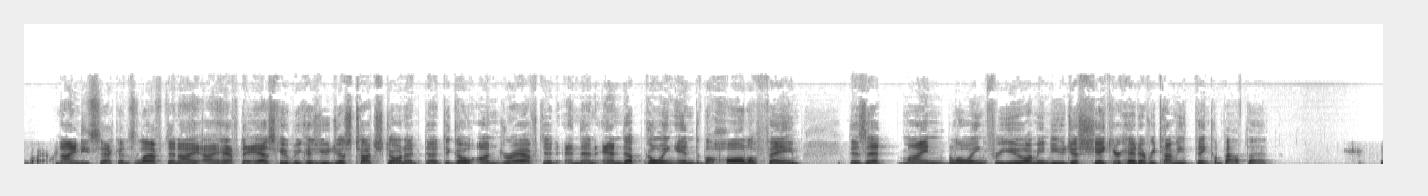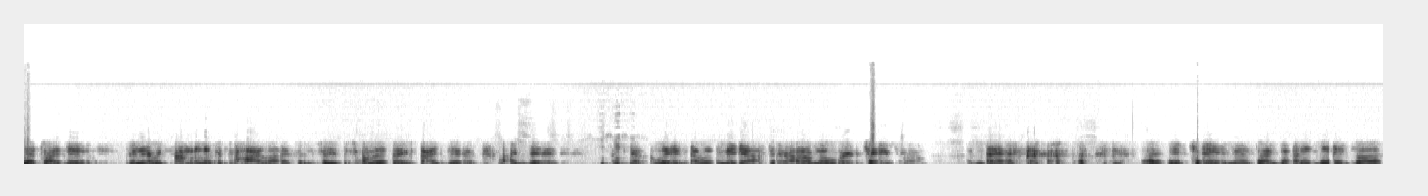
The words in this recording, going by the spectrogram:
Wow. 90 seconds left, and I, I, have to ask you because you just touched on it uh, to go undrafted and then end up going into the Hall of Fame. Does that mind blowing for you? I mean, do you just shake your head every time you think about that? Yes, I do. And every time I look at the highlights and see some of the things I do, I did. I can't believe that was me out there. I don't know where it came from man, it came, man. Thank God it did. But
